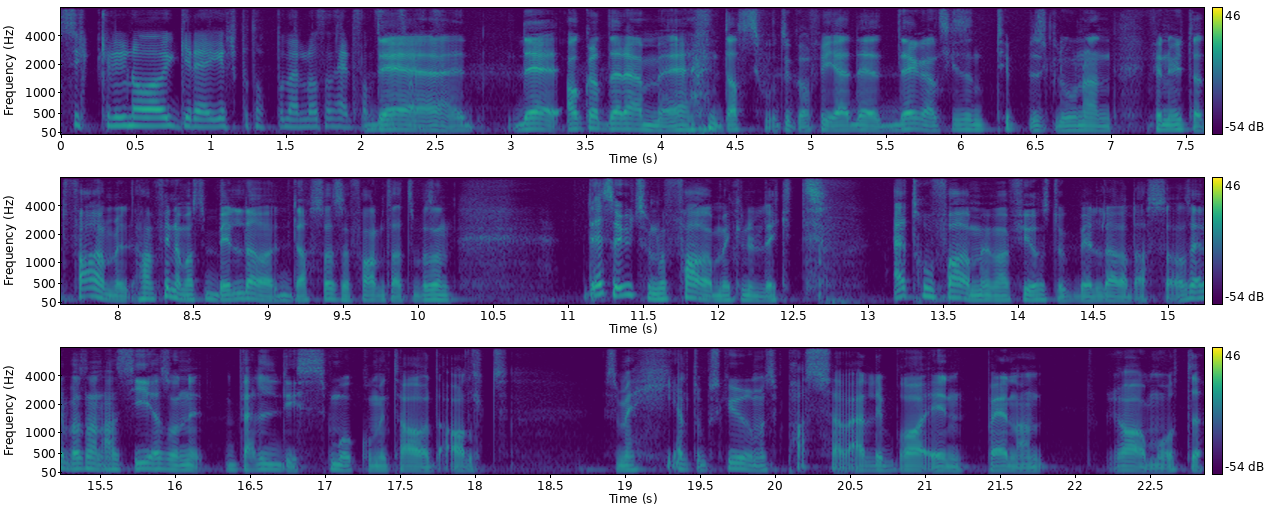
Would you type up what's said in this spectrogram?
sykkelen og Gregers på toppen, eller noe sånt. Helt sånn, det, det, akkurat det der med dassfotografiet, det, det er ganske sånn typisk Lone. han finner ut at faren Han finner masse bilder av dasser som faren tatt. på Sånn, det ser ut som noe faren min kunne likt. Jeg tror faren min var en fyr som tok bilder av dasser. Og så er det bare sånn, Han sier sånne veldig små kommentarer til alt som er helt obskure, men som passer veldig bra inn på en eller annen rar måte.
